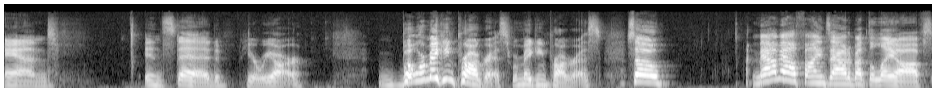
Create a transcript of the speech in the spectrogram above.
And instead, here we are. But we're making progress. We're making progress. So Mao Mao finds out about the layoffs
